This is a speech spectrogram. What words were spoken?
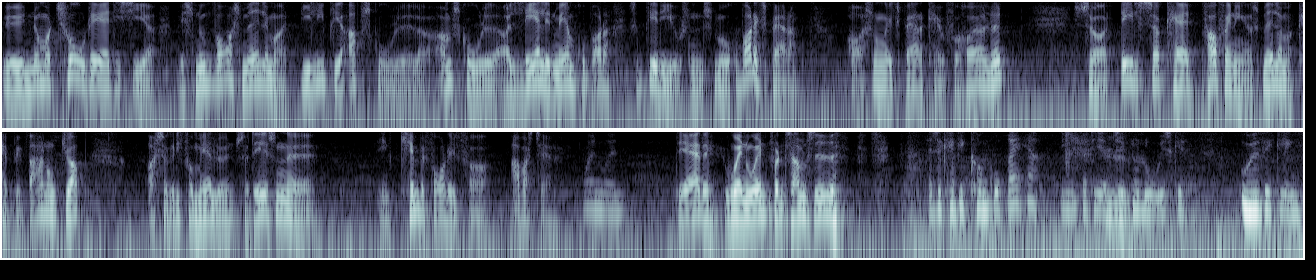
Øh, nummer to, det er, at de siger, hvis nu vores medlemmer, de lige bliver opskolet eller omskolet og lærer lidt mere om robotter, så bliver de jo sådan små roboteksperter og sådan nogle eksperter kan jo få højere løn. Så dels så kan fagforeningernes medlemmer kan bevare nogle job, og så kan de få mere løn. Så det er sådan øh, en kæmpe fordel for arbejdstagerne. Win-win. Det er det. Win-win på den samme side. Altså kan vi konkurrere inden for det her teknologiske udvikling,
